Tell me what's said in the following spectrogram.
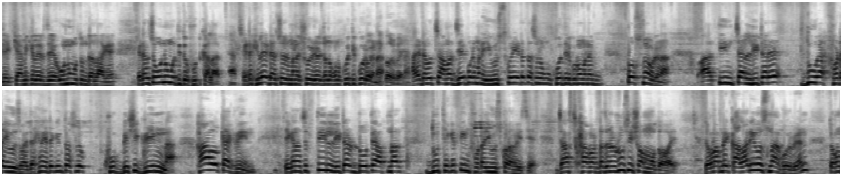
যে কেমিক্যালের যে অনুমোদনটা লাগে এটা হচ্ছে অনুমোদিত ফুড কালার আচ্ছা। এটা খেলে এটা হচ্ছে মানে শরীরের জন্য কোনো ক্ষতি করবে না করবে না। আর এটা হচ্ছে আমরা যে পরিমাণে ইউজ করি এটা তো আসলে ক্ষতির কোনো মানে প্রশ্ন ওঠে না আর তিন চার লিটারে দু এক ফোঁটা ইউজ হয় দেখেন এটা কিন্তু আসলে খুব বেশি গ্রিন না, হালকা গ্রিন এখানে হচ্ছে তিন লিটার ডোতে আপনার দু থেকে তিন ফোঁটা ইউজ করা হয়েছে। জাস্ট খাবারটা যেন রুচি সম্মত হয়। যখন আপনি কালার ইউজ না করবেন, তখন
